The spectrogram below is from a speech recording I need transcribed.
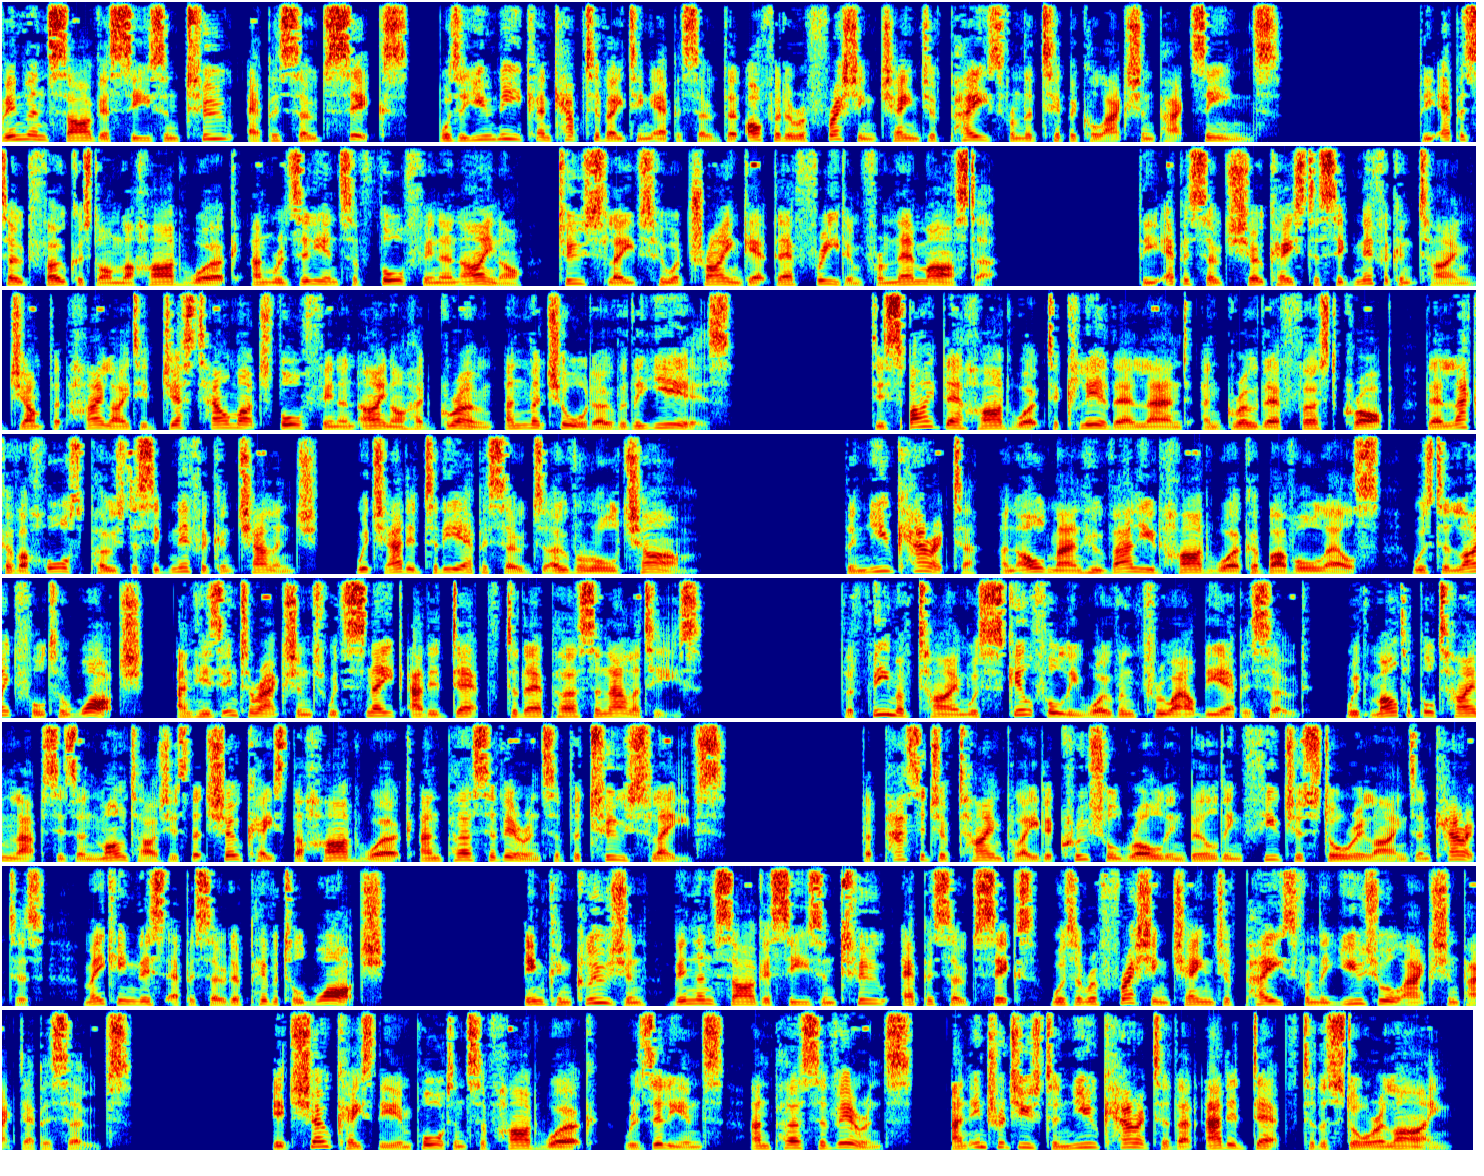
Vinland Saga Season 2, Episode 6, was a unique and captivating episode that offered a refreshing change of pace from the typical action-packed scenes. The episode focused on the hard work and resilience of Thorfinn and Einar, two slaves who are trying to get their freedom from their master. The episode showcased a significant time jump that highlighted just how much Thorfinn and Einar had grown and matured over the years. Despite their hard work to clear their land and grow their first crop, their lack of a horse posed a significant challenge, which added to the episode's overall charm. The new character, an old man who valued hard work above all else, was delightful to watch, and his interactions with Snake added depth to their personalities. The theme of time was skillfully woven throughout the episode, with multiple time lapses and montages that showcased the hard work and perseverance of the two slaves. The passage of time played a crucial role in building future storylines and characters, making this episode a pivotal watch. In conclusion, Vinland Saga Season 2, Episode 6 was a refreshing change of pace from the usual action-packed episodes. It showcased the importance of hard work, resilience, and perseverance, and introduced a new character that added depth to the storyline.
